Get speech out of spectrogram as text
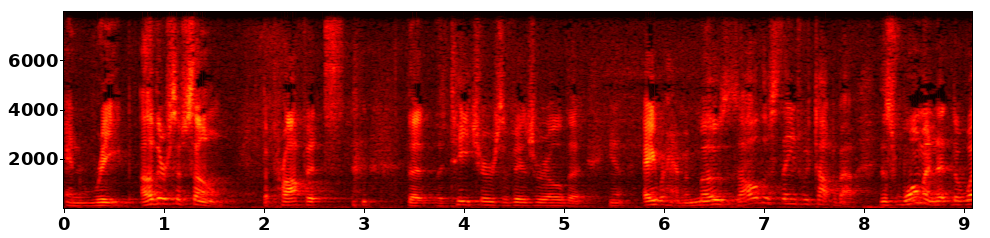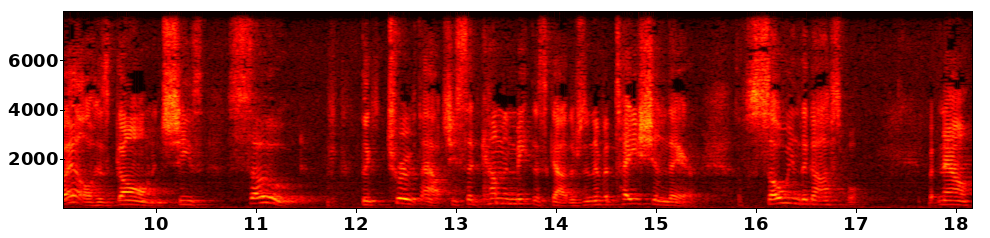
and reap. Others have sown. The prophets, the, the teachers of Israel, the, you know, Abraham and Moses, all those things we've talked about. This woman at the well has gone and she's sowed the truth out. She said, Come and meet this guy. There's an invitation there of sowing the gospel. But now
